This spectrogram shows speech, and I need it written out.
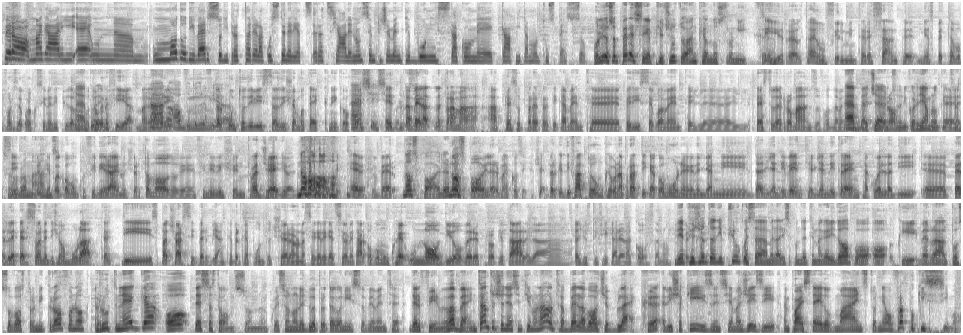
però magari è un, um, un modo diverso di trattare la questione raz- razziale, non semplicemente buonista come capita molto spesso. Voglio sapere se è piaciuto anche al nostro Nick. Sì, in realtà è un film interessante. Mi aspettavo forse qualcosina di più dalla Eh, pure fotografia, io. magari Ah, no, mm, fotografia- dal punto di vista, diciamo, tecnico. ok? Eh, sì, sì, E, vabbè, la, la trama ha preso pra- praticamente pedissequamente il, il testo del romanzo, fondamentalmente. Eh beh, certo, no? ricordiamolo che è Eh, tratto da sì, un romanzo. Perché poi comunque finirà in un certo modo, che finisce in tragedia. No! diciamo. Eh, è vero. No spoiler. No spoiler, ma è così. Cioè, perché di fatto comunque è una pratica comune negli anni, dagli anni 20 agli anni 30, quella di, eh, per le persone, diciamo, mulatte, di spacciarsi per bianche, perché appunto c'era una segregazione tale, o comunque un odio vero e proprio tale da, da giustificare la cosa, no? Vi è Cercare- piaciuta di più? Questa me la rispondete magari dopo o chi verrà al posto vostro al microfono. Ruth Negga o Tessa Thompson? Queste sono le due protagoniste ovviamente del film. Vabbè, intanto ci andiamo a sentire un'altra bella voce black, Alicia Keys insieme a Jay-Z, Empire State of Mind. Torniamo fra pochissimo.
